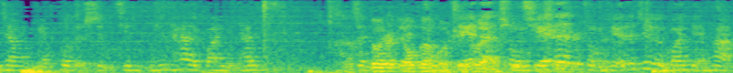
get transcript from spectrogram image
章里面，或者是其实不是他的观点，他总结的总结的总结的这个观点的话，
